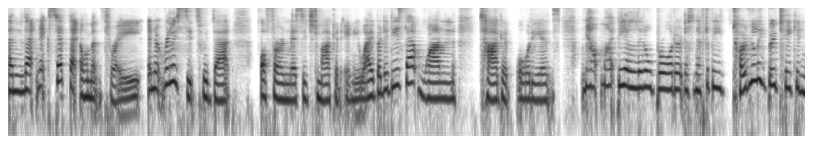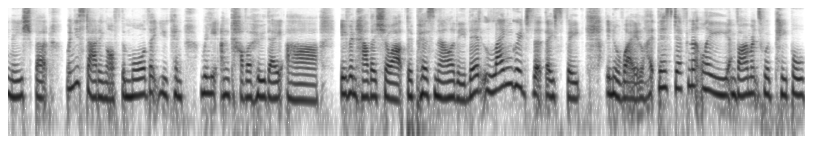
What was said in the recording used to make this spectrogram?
And that next step, that element three, and it really sits with that offer and message to market anyway, but it is that one target audience. Now, it might be a little broader. It doesn't have to be totally boutique and niche, but when you're starting off, the more that you can really uncover who they are, even how they show up, their personality, their language that they speak in a way, like there's definitely environments where people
